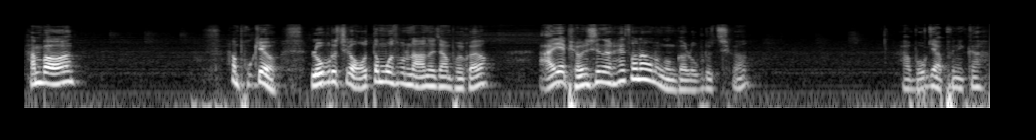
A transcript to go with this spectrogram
한번 한번 볼게요. 로브루치가 어떤 모습으로 나오는지 한번 볼까요? 아예 변신을 해서 나오는 건가 로브루치가? 아 목이 아프니까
